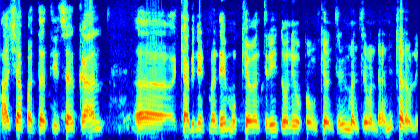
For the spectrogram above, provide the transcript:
अशा पद्धतीचं काल कॅबिनेट कॅबिनेटमध्ये मुख्यमंत्री दोन्ही उपमुख्यमंत्री मंत्रिमंडळाने ठरवले.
